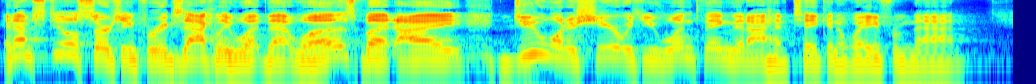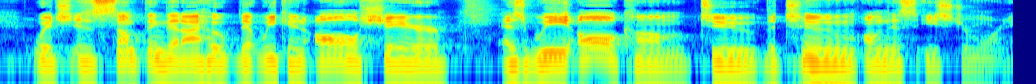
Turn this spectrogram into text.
And I'm still searching for exactly what that was, but I do want to share with you one thing that I have taken away from that, which is something that I hope that we can all share as we all come to the tomb on this Easter morning.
